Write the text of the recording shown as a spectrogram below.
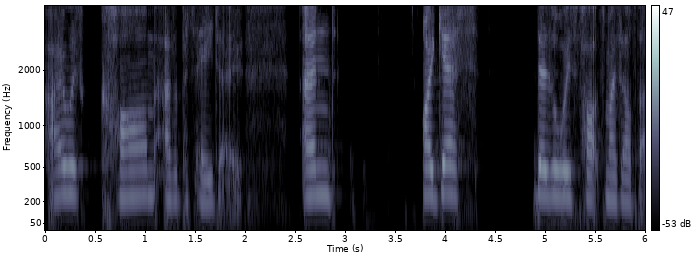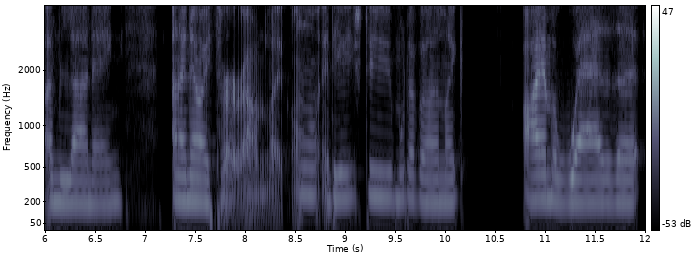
I was calm as a potato. And I guess there's always parts of myself that I'm learning. And I know I throw around like, oh, ADHD and whatever. And like, I am aware that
